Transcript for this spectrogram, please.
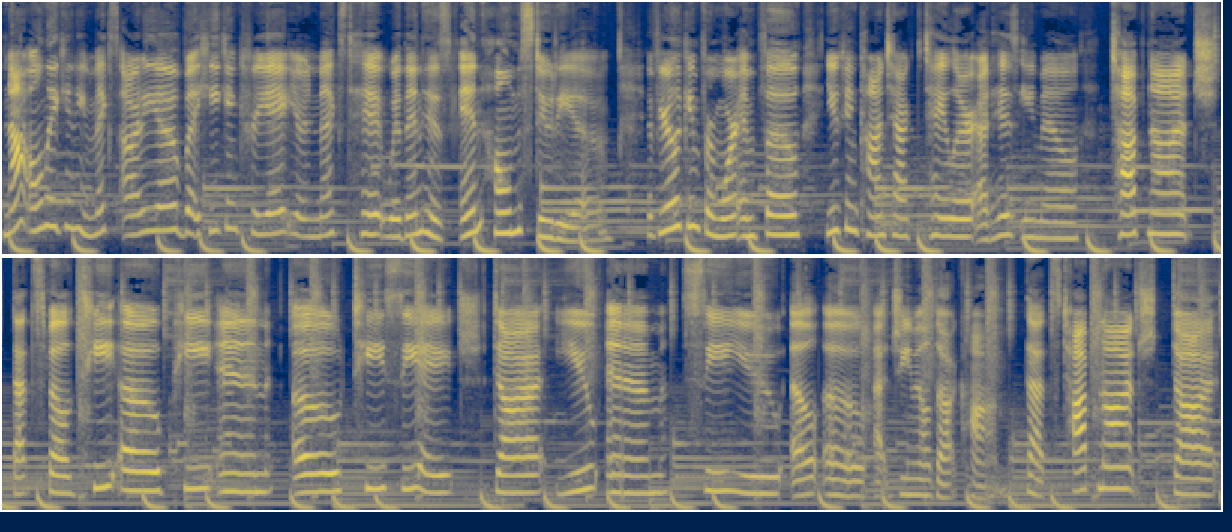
Not only can he mix audio, but he can create your next hit within his in home studio. If you're looking for more info, you can contact Taylor at his email, topnotch, that's spelled T O P N O T C H dot U M C U L O at gmail.com. That's topnotch dot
